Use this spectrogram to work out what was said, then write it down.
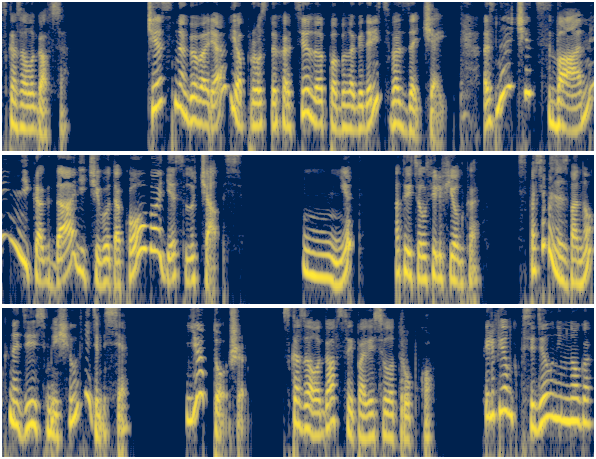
сказала Гавса. «Честно говоря, я просто хотела поблагодарить вас за чай. Значит, с вами никогда ничего такого не случалось?» «Нет», — ответила Филифьонка. «Спасибо за звонок. Надеюсь, мы еще увидимся». «Я тоже», сказала Гавса и повесила трубку. Филифьонка посидела немного,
